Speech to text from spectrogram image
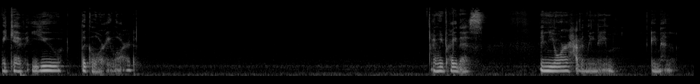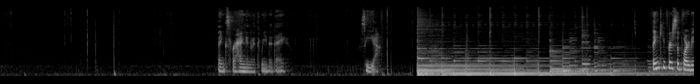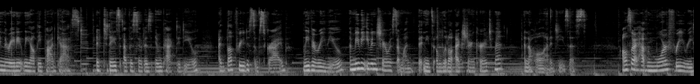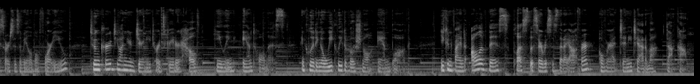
We give you the glory, Lord. And we pray this in your heavenly name. Amen. Thanks for hanging with me today. See ya. Thank you for supporting the Radiantly Healthy podcast. If today's episode has impacted you, I'd love for you to subscribe, leave a review, and maybe even share with someone that needs a little extra encouragement and a whole lot of Jesus. Also, I have more free resources available for you to encourage you on your journey towards greater health, healing, and wholeness, including a weekly devotional and blog. You can find all of this plus the services that I offer over at jennychadema.com.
